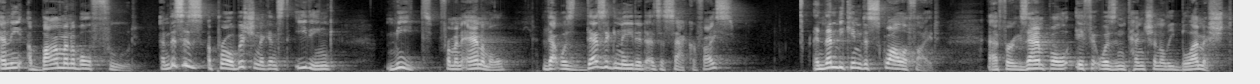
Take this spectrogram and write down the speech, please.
any abominable food. And this is a prohibition against eating meat from an animal that was designated as a sacrifice and then became disqualified. Uh, for example, if it was intentionally blemished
